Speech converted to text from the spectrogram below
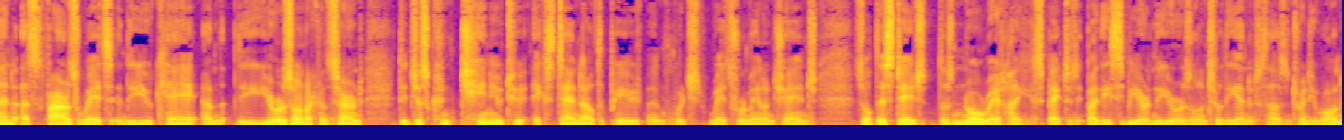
And as far as rates in the UK and the Eurozone are concerned, they just continue to extend out the period in which rates remain unchanged. So at this stage, there's no rate hike expected by the ECB or in the Eurozone until the end of 2021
